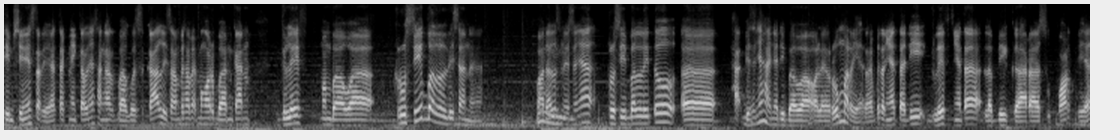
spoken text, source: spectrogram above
tim Sinister ya, teknikalnya sangat bagus sekali sampai-sampai mengorbankan Glyph membawa Crucible di sana. Padahal hmm. biasanya Crucible itu uh, biasanya hanya dibawa oleh Rumor ya, tapi ternyata tadi Glyph ternyata lebih ke arah support ya.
